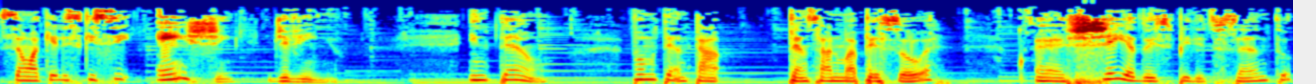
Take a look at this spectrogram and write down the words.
são aqueles que se enchem de vinho. Então, vamos tentar pensar numa pessoa é, cheia do Espírito Santo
